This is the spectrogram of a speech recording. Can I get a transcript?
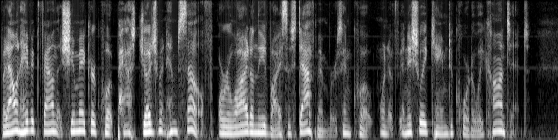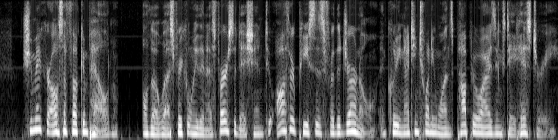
But Alan Havig found that Shoemaker, quote, passed judgment himself or relied on the advice of staff members, end quote, when it initially came to quarterly content. Shoemaker also felt compelled, although less frequently than his first edition, to author pieces for the journal, including 1921's Popularizing State History,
